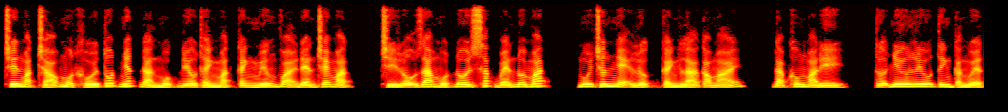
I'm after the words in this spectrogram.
trên mặt cháo một khối tốt nhất đàn mục điêu thành mặt canh miếng vải đen che mặt, chỉ lộ ra một đôi sắc bén đôi mắt, mũi chân nhẹ lược cành lá cao mái, đạp không mà đi, tựa như lưu tinh cản nguyệt,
